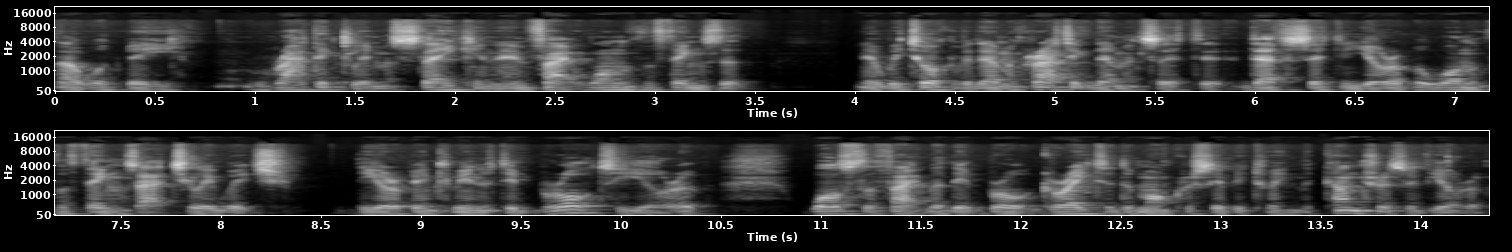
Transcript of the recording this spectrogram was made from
That would be radically mistaken. In fact, one of the things that you know, we talk of a democratic deficit, deficit in Europe, but one of the things actually which the European community brought to Europe was the fact that it brought greater democracy between the countries of Europe.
